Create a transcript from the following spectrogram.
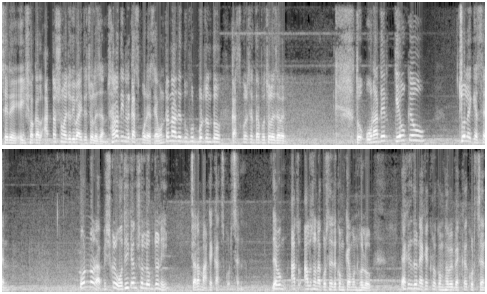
ছেড়ে এই সকাল আটটার সময় যদি বাড়িতে চলে যান সারা দিনের কাজ পড়ে আছে। এমনটা না যে দুপুর পর্যন্ত কাজ করেছেন, তারপর চলে যাবেন। তো ওনাদের কেউ কেউ চলে গেছেন। অন্যরা, বিশেষ করে অধিকাংশ লোকজনই যারা মাঠে কাজ করছেন। এবং আলোচনা করছেন এরকম কেমন হলো? এক একজন এক এক রকমভাবে ব্যাখ্যা করছেন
